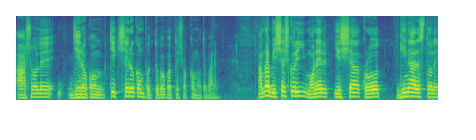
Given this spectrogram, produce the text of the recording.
আসলে যেরকম, ঠিক সেরকম প্রত্যক্ষ করতে সক্ষম হতে পারেন। আমরা বিশ্বাস করি মনের ঈর্ষা, ক্রোধ, ঘৃণার স্থলে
